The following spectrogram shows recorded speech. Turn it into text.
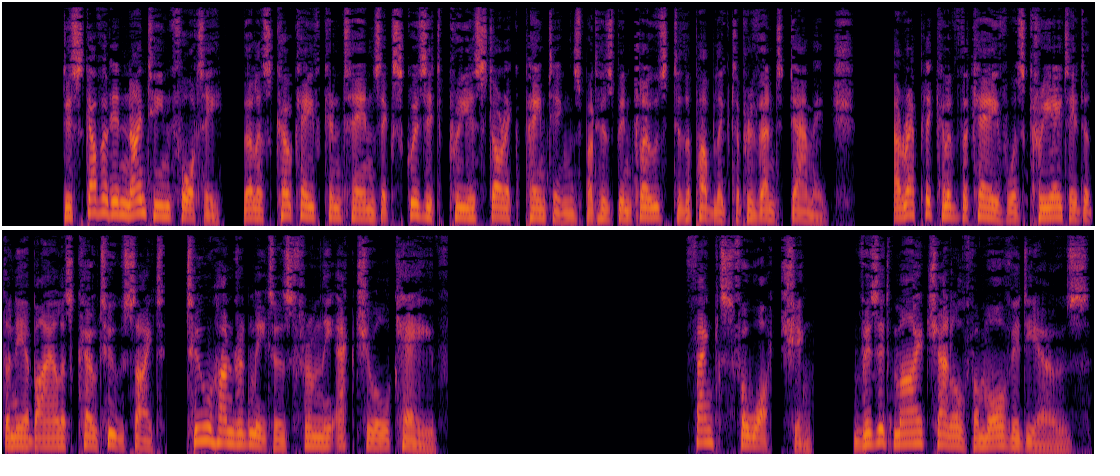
Discovered in 1940, the Lascaux cave contains exquisite prehistoric paintings but has been closed to the public to prevent damage. A replica of the cave was created at the nearby Lascaux 2 site, 200 meters from the actual cave. Thanks for watching. Visit my channel for more videos.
